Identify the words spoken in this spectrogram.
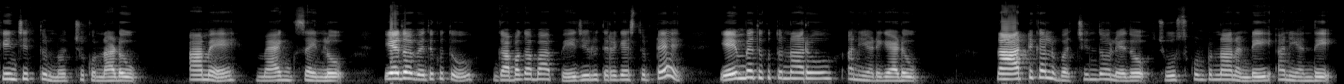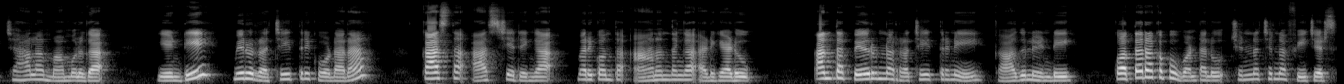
కించిత్తు నొచ్చుకున్నాడు. ఆమె మ్యాగజైన్లో ఏదో వెతుకుతూ గబగబా పేజీలు తిరగేస్తుంటే ఏం వెతుకుతున్నారు? అని అడిగాడు. నా ఆర్టికల్ వచ్చిందో లేదో చూసుకుంటున్నానండి అని అంది చాలా మామూలుగా. ఏంటి? మీరు రచయిత్రి కూడానా? కాస్త ఆశ్చర్యంగా మరికొంత ఆనందంగా అడిగాడు. అంత పేరున్న రచయిత్రిని కాదులేండి. కొత్త రకపు వంటలు చిన్న చిన్న ఫీచర్స్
